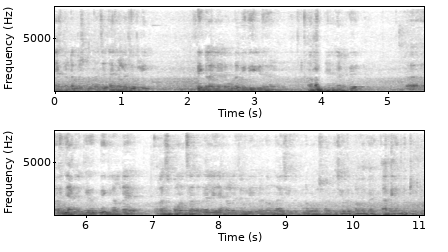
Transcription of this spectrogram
ഞങ്ങളുടെ പ്രശ്നം എന്ന് വെച്ചാൽ ഞങ്ങളുടെ ജോലി നിങ്ങളെല്ലാവരും കൂടെ വിധിയിടുകയാണ് അപ്പം ഞങ്ങൾക്ക് ഞങ്ങൾക്ക് നിങ്ങളുടെ റെസ്പോൺസ് എന്ന നിലയിൽ ഞങ്ങളുടെ ജോലി ഞങ്ങൾ നന്നായി ചെയ്തിട്ടുണ്ടോ മോശമായിട്ട് ചെയ്തിട്ടുണ്ടോ എന്നൊക്കെ അറിയാൻ പറ്റുള്ളൂ.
